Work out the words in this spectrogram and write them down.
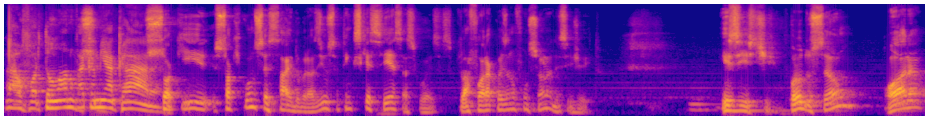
ah, o Fortão lá não vai com a minha cara. Só que, só que quando você sai do Brasil, você tem que esquecer essas coisas. Lá fora a coisa não funciona desse jeito. Existe produção, hora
